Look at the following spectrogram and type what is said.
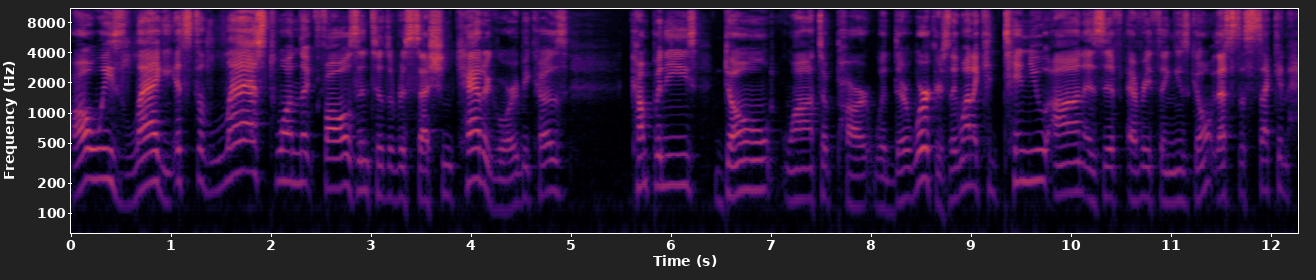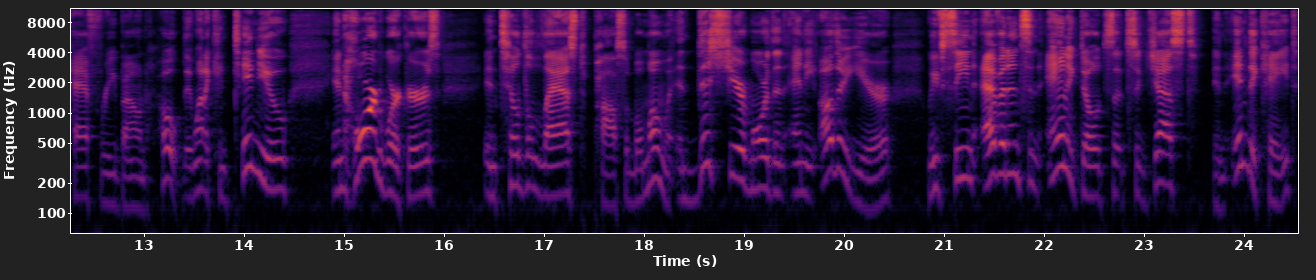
always lagging. It's the last one that falls into the recession category because companies don't want to part with their workers. They want to continue on as if everything is going. That's the second half rebound hope. They want to continue and hoard workers until the last possible moment. And this year, more than any other year, We've seen evidence and anecdotes that suggest and indicate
